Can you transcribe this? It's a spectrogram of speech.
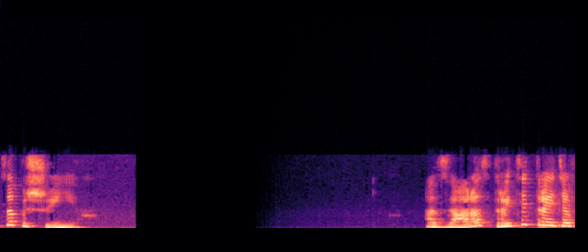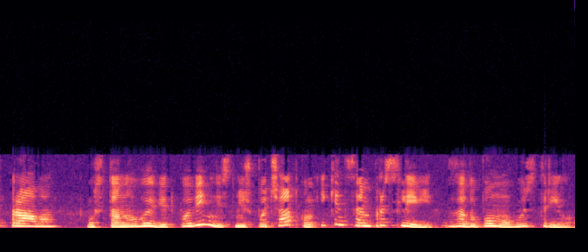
Запиши їх. А зараз 33 вправа. Установи відповідність між початком і кінцем прислів'їв за допомогою стрілок.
